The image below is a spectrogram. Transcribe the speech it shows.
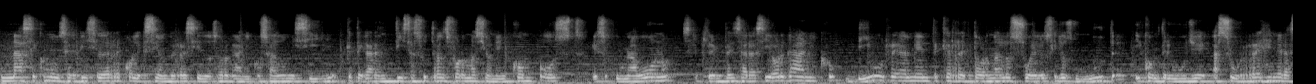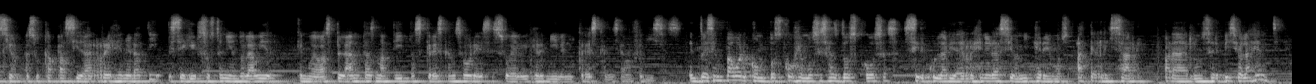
nace como un servicio de recolección de residuos orgánicos a domicilio que te garantiza su transformación en compost. Es un abono, si quieren pensar así, orgánico, vivo realmente, que retorna a los suelos y los nutre y contribuye a su regeneración, a su capacidad regenerativa de seguir sosteniendo la vida, que nuevas plantas, matitas crezcan sobre ese suelo y germinen y crezcan y sean felices. Entonces en Power Compost cogemos esas dos cosas, circularidad y regeneración, y queremos aterrizar para darle un servicio a la gente.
